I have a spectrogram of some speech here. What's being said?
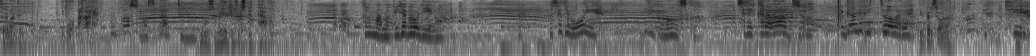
Fermatevi. Vi devo parlare. Non posso, aspettami. Non sono io che vi aspettavo. Tu, mamma, piglia Paolino. Ma siete voi? Io vi conosco. Siete il Caravaggio, il grande pittore. In persona? Oh mio Dio.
